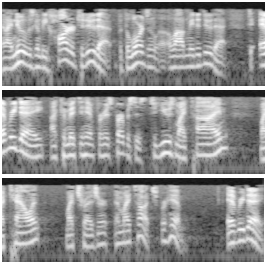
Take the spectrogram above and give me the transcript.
And I knew it was going to be harder to do that, but the Lord's allowed me to do that. To every day, I commit to Him for His purposes, to use my time, my talent, my treasure, and my touch for Him. Every day.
